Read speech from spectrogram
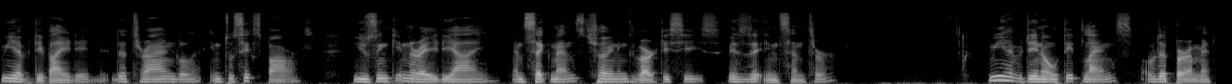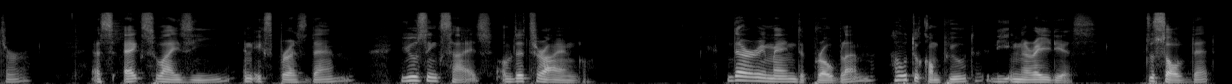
We have divided the triangle into six parts using inner radii and segments joining vertices with the incenter. We have denoted lengths of the perimeter as x, y, z and expressed them using sides of the triangle. There remained the problem how to compute the inner radius. To solve that,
